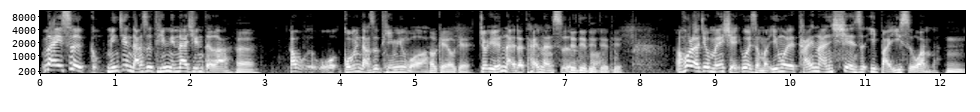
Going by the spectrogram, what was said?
那一次，民进党是提名赖清德啊，嗯，啊，我我国民党是提名我啊。OK OK，就原来的台南市。对对对对对。啊，后来就没写，为什么？因为台南县是一百一十万嘛，嗯，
